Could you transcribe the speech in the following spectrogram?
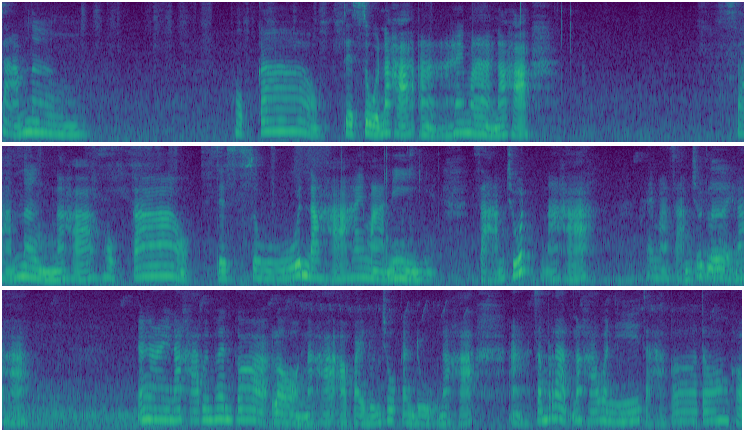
สามหนึ่งหกเก้าเจ็ดศูนย์นะคะ อ่า ให้มานะคะสามหนึ่งนะคะหกเก้า 70 นะคะ ให้มานี่ 3 ชุดนะคะ ให้มา 3 ชุดเลยนะคะ ยังไงนะคะเพื่อนๆก็ลองนะคะ เอาไปลุ้นโชคกันดูนะคะอ่าสำหรับนะคะวันนี้จ๋าก็ต้องขอ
